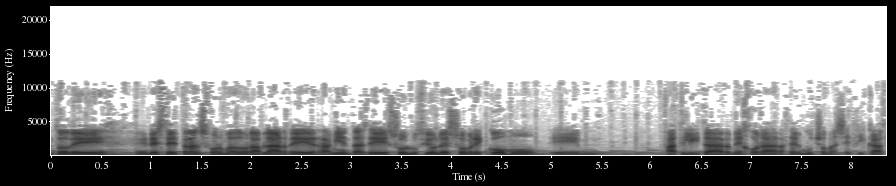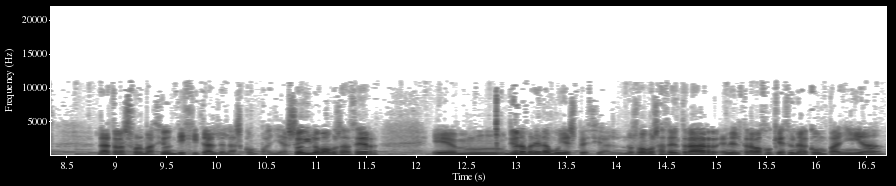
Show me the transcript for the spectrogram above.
Momento de, en este transformador, hablar de herramientas, de soluciones sobre cómo eh, facilitar, mejorar, hacer mucho más eficaz la transformación digital de las compañías. Hoy lo vamos a hacer em, de una manera muy especial. Nos vamos a centrar en el trabajo que hace una compañía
